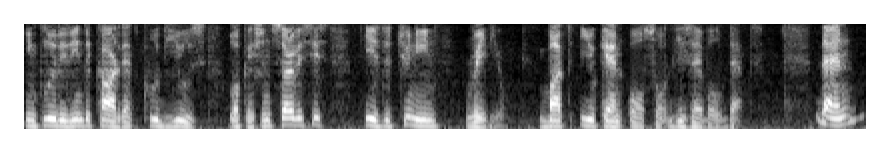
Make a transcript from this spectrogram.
included in the car that could use location services is the TuneIn radio, but you can also disable that. Then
